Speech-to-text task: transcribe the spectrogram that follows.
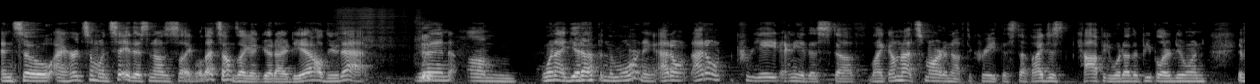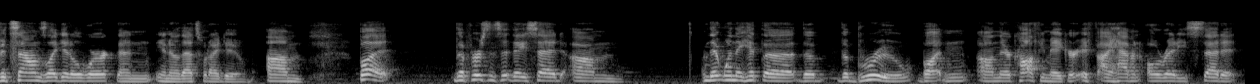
And so I heard someone say this, and I was like, well, that sounds like a good idea. I'll do that. when um, when I get up in the morning, I don't I don't create any of this stuff. Like I'm not smart enough to create this stuff. I just copy what other people are doing. If it sounds like it'll work, then you know that's what I do. Um, but the person said they said um, that when they hit the, the the brew button on their coffee maker, if I haven't already set it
